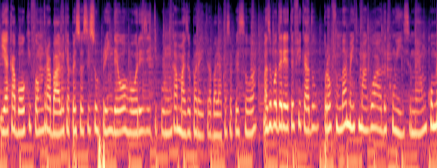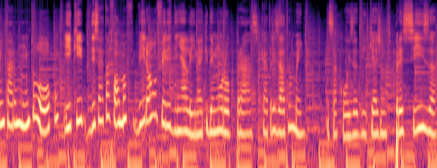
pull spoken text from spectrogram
E acabou que foi um trabalho que a pessoa se surpreendeu horrores e, tipo, nunca mais eu parei de trabalhar com essa pessoa. Mas eu poderia ter ficado profundamente magoada com isso, né? Um comentário muito louco e que, de certa forma, virou uma feridinha ali, né? Que demorou pra cicatrizar também. Essa coisa de que a gente precisa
